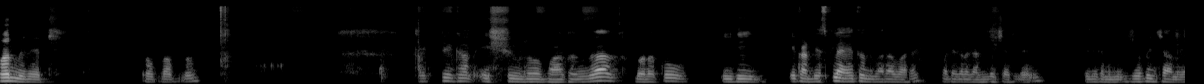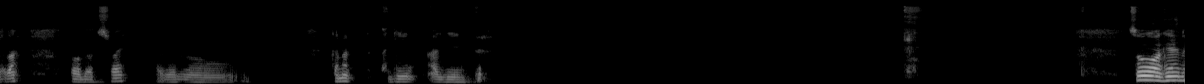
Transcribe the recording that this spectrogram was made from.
One minute. No problem. Technical ఇష్యూలో భాగంగా మనకు ఇది ఇక్కడ డిస్‌ప్లే అవుతుంది బరాబరే. బట్ ఇక్కడ కనిపించట్లేదు. ఎందుకంటే మీకు చూపించాలి కదా! So that's why I will connect again again. So again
